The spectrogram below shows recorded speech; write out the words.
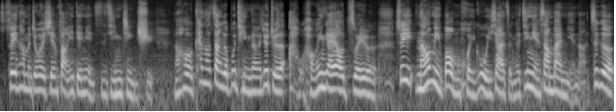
所以他们就会先放一点点资金进去，然后看到涨个不停呢，就觉得啊，我好应该要追了。所以脑米帮我们回顾一下整个今年上半年呐，这个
